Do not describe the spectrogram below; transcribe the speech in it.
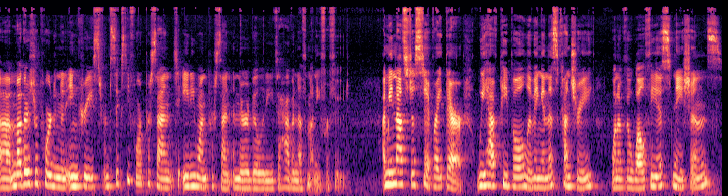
uh, mothers reported an increase from 64% to 81% in their ability to have enough money for food. I mean, that's just it right there. We have people living in this country, one of the wealthiest nations,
